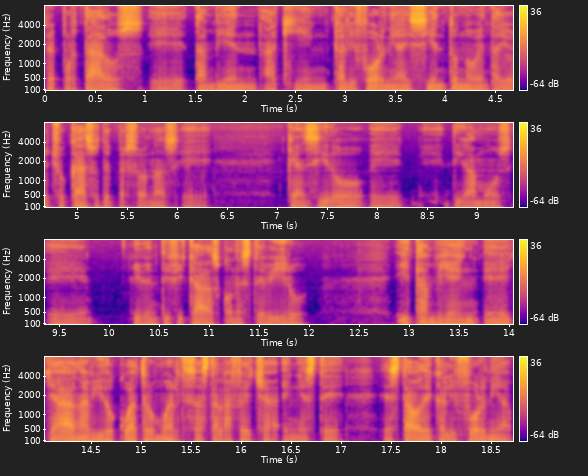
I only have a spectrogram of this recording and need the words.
reportados. Eh, también aquí en California hay 198 casos de personas eh, que han sido, eh, digamos, identificadas con este virus. y también ya han habido cuatro muertes hasta la fecha en este estado de California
